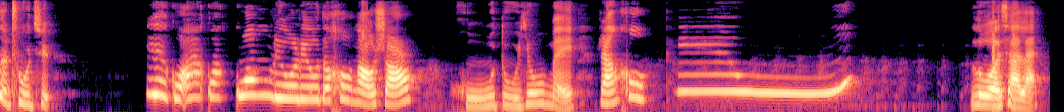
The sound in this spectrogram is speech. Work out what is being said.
了出去，越过阿瓜光溜溜的后脑勺，弧度优美，然后落下来，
